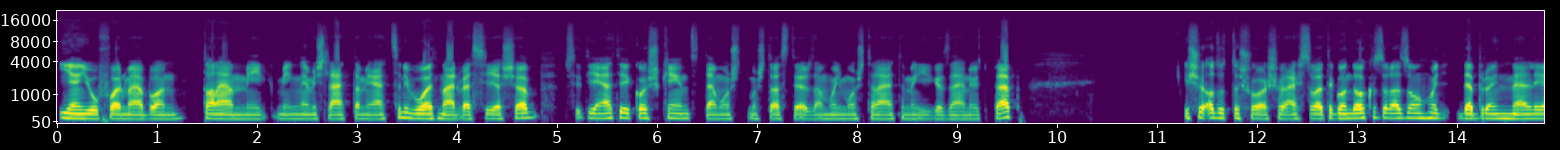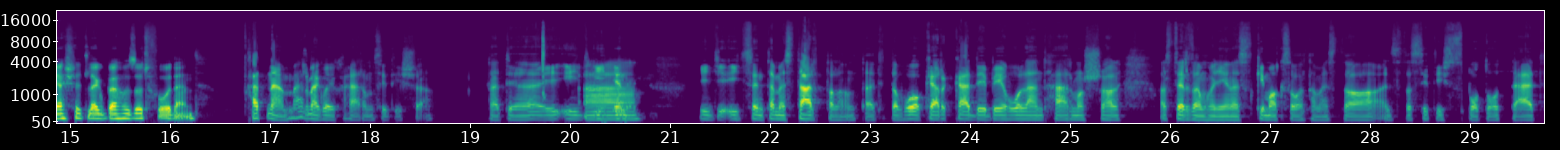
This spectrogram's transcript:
ilyen jó formában talán még, még nem is láttam játszani, volt már veszélyesebb City játékosként, de most, most azt érzem, hogy most találta meg igazán őt Pep, és adott a sorsolás, szóval te gondolkozol azon, hogy De Bruyne mellé esetleg behozott Fodent? Hát nem, mert meg vagyok a három city Tehát így, így, így, így, így szerintem ez tártalan. Tehát itt a Walker KDB Holland 3-assal azt érzem, hogy én ezt kimaxoltam, ezt a, ezt a City spotot, tehát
